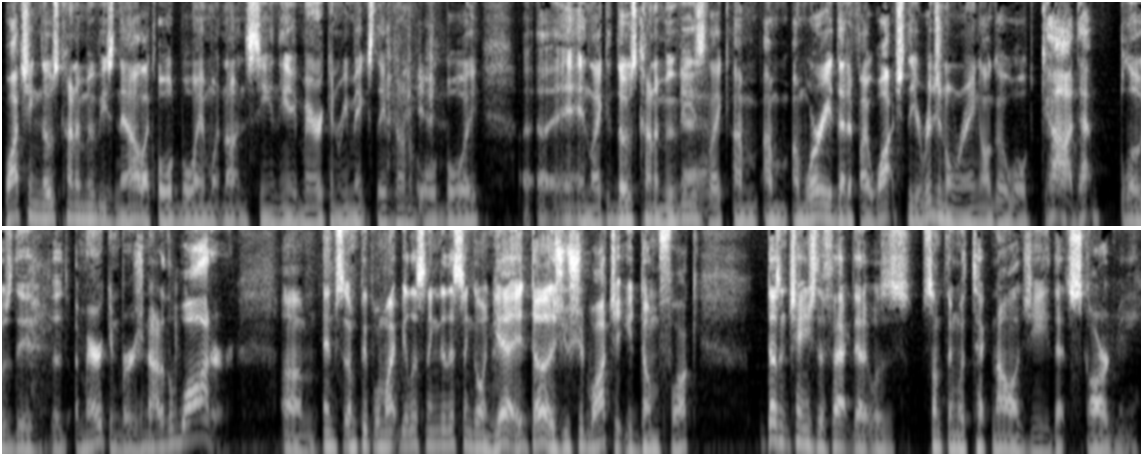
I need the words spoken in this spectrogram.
watching those kind of movies now, like Old Boy and whatnot, and seeing the American remakes they've done of Old Boy, uh, uh, and, and, like those kind of movies, Yeah. like I'm I'm I'm worried that if I watch the original Ring, I'll go, well, God, that blows the, the American version out of the water. Um, and some people might be listening to this and going, yeah, it does. You should watch it, you dumb fuck. Doesn't change the fact that it was something with technology that scarred me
